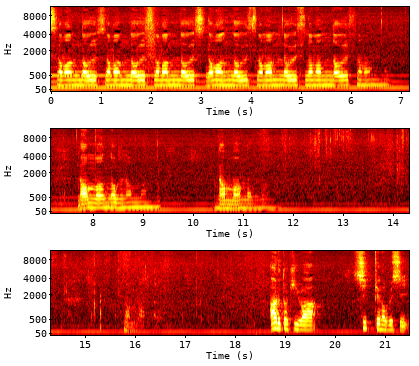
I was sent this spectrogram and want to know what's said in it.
ノウスナマンノウスナマンノウスナマンノウスナマンノウスナマンノウスナマンノウスナマンノウナンマンノブナンマンノブナンマンノブナンマンノブナンマンノブある時は湿気の武士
